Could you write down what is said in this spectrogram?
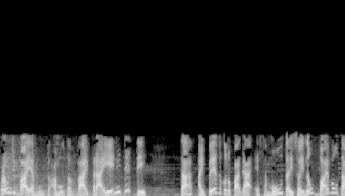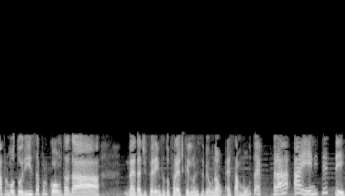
para onde vai a multa? A multa vai para a NTT, tá? A empresa quando pagar essa multa, isso aí não vai voltar para o motorista por conta da né, da diferença do frete que ele não recebeu. Não, essa multa é para a NTT.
